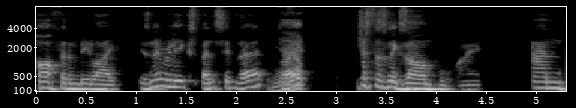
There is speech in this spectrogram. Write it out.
half of them be like, isn't it really expensive there? Yep. Right? Just as an example, right? And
